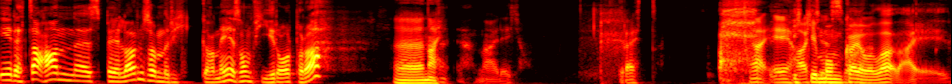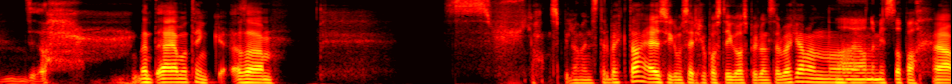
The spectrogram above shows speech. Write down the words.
er dette han eh, spilleren som rykker ned sånn fire år på rad? Uh, nei. Nei, det er ikke han. Greit. Nei, jeg har Ikke ikke Moncayola, nei. Vent, jeg må tenke Altså Han spiller venstreback, da? Jeg er usikker om Sergio Postigo spiller venstreback, ja, men nei, han er midtstopper. ja.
